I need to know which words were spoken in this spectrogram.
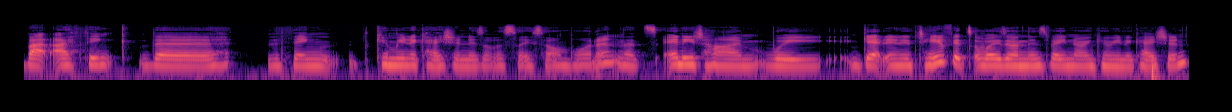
But I think the the thing communication is obviously so important that's anytime we get in a tiff it's always when there's been no communication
